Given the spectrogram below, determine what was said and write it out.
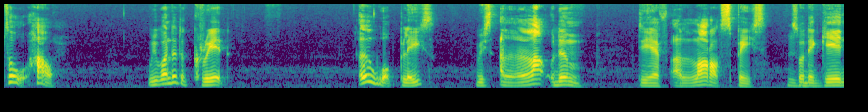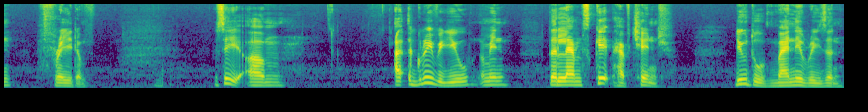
So how? We wanted to create a workplace which allowed them to have a lot of space mm-hmm. so they gain freedom. You see, um, I agree with you. I mean, the landscape have changed due to many reasons.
